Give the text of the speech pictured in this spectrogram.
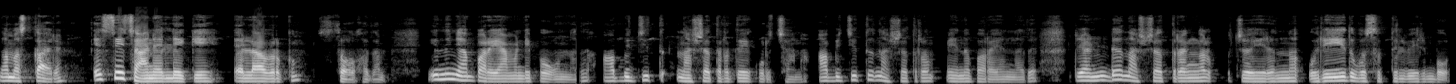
നമസ്കാരം. എസ് എ ചാനലിലേക്ക് എല്ലാവർക്കും സ്വാഗതം. ഇന്ന് ഞാൻ പറയാൻ വേണ്ടി പോകുന്നത് അഭിജിത്ത് നക്ഷത്രത്തെ കുറിച്ചാണ് അഭിജിത്ത് നക്ഷത്രം എന്ന് പറയുന്നത് രണ്ട് നക്ഷത്രങ്ങൾ ചേരുന്ന ഒരേ ദിവസത്തിൽ വരുമ്പോൾ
